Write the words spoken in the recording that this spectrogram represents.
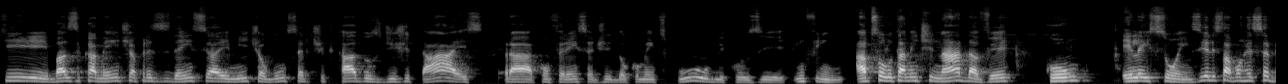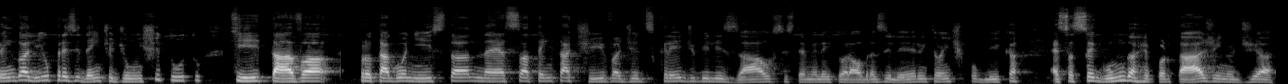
que basicamente a presidência emite alguns certificados digitais para conferência de documentos públicos e, enfim, absolutamente nada a ver com eleições. E eles estavam recebendo ali o presidente de um instituto que estava protagonista nessa tentativa de descredibilizar o sistema eleitoral brasileiro. Então a gente publica essa segunda reportagem no dia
